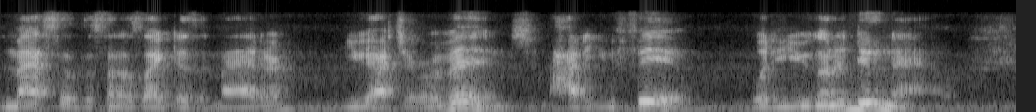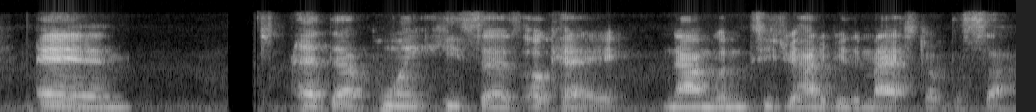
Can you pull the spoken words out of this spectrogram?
The Master of the Sun is like, "Does it matter? You got your revenge. How do you feel? What are you gonna do now?" And at that point, he says, "Okay, now I'm gonna teach you how to be the Master of the Sun."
